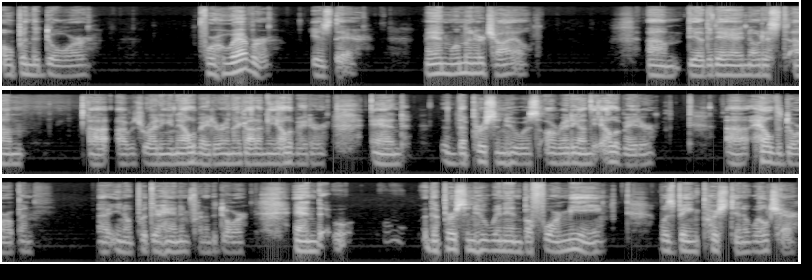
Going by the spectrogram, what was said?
open the door for whoever is there man, woman, or child. Um, the other day I noticed um, uh, I was riding an elevator and I got on the elevator, and the person who was already on the elevator uh, held the door open. Uh, you know, put their hand in front of the door, and the person who went in before me was being pushed in a wheelchair.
